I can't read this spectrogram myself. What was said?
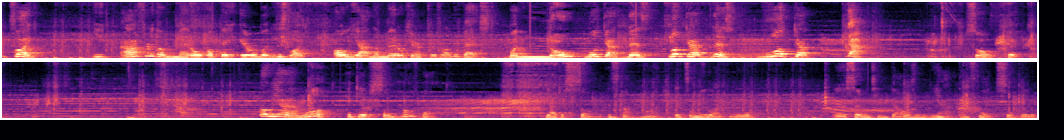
It's like after the metal update, everybody's like, oh yeah, the metal characters are the best, but no, look at this, look at this, look at that, so thick. Oh yeah, and look, it gives some health back. Yeah, just some. It's not much. It's only like what? Uh, 17,000? Yeah, that's like so little.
